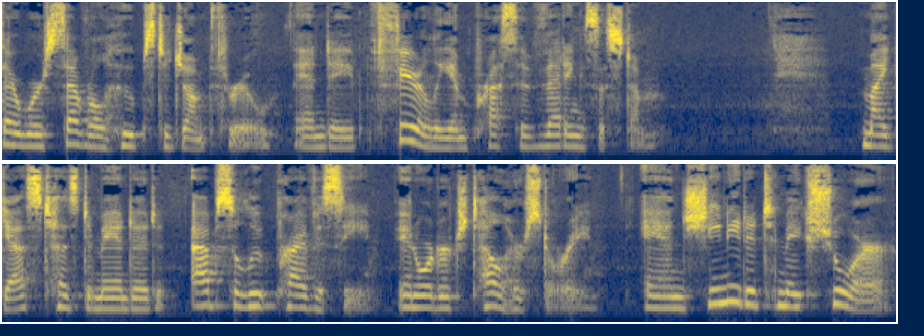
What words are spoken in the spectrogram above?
There were several hoops to jump through, and a fairly impressive vetting system. My guest has demanded absolute privacy in order to tell her story, and she needed to make sure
